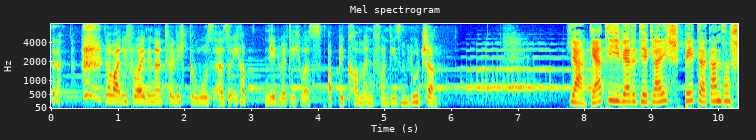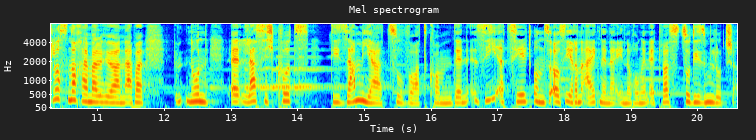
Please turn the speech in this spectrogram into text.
da war die Freude natürlich groß. Also ich habe nicht wirklich was abbekommen von diesem Lutscher. Ja, Gerti werdet ihr gleich später ganz am Schluss noch einmal hören. Aber äh, nun äh, lass ich kurz die Samja zu Wort kommen, denn sie erzählt uns aus ihren eigenen Erinnerungen etwas zu diesem Lutscher.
